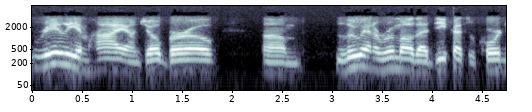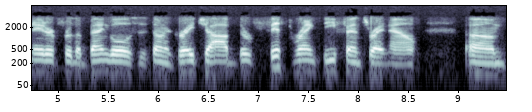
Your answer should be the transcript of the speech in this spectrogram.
really am high on Joe Burrow. Um, Lou Anarumo, the defensive coordinator for the Bengals, has done a great job. They're fifth ranked defense right now. Um,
